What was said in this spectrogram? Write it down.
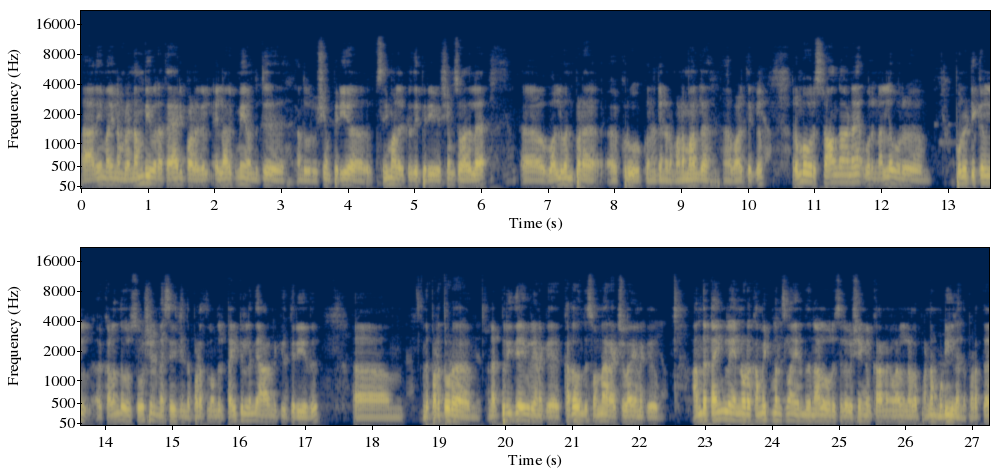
அதே மாதிரி நம்மளை நம்பி வர தயாரிப்பாளர்கள் எல்லாருக்குமே வந்துட்டு அந்த ஒரு விஷயம் பெரிய சினிமாவில் இருக்கிறதே பெரிய விஷயம். ஸோ அதில் வள்ளுவன் பட குரூவுக்கு வந்துட்டு என்னோட மனமார்ந்த வாழ்த்துக்கள். ரொம்ப ஒரு ஸ்ட்ராங்கான ஒரு நல்ல ஒரு பொலிட்டிக்கல் கலந்த ஒரு சோஷியல் மெசேஜ் இந்த படத்தில் வந்து டைட்டில்லேருந்தே ஆரம்பிக்கிறது தெரியுது. இந்த படத்தோட நட்பு ரீதியாக இவர் எனக்கு கதை வந்து சொன்னார் ஆக்சுவலாக எனக்கு அந்த டைமில் என்னோட கமிட்மெண்ட்ஸ்லாம் இருந்ததுனால ஒரு சில விஷயங்கள் காரணங்களால் என்னால் பண்ண முடியல அந்த படத்தை.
